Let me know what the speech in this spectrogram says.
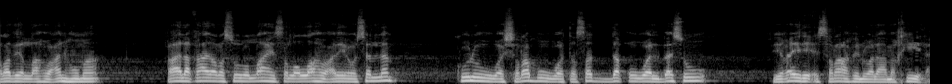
رضي الله عنهما قال قال رسول الله صلى الله عليه وسلم: كلوا واشربوا وتصدقوا والبسوا في غير إسراف ولا مخيلة.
